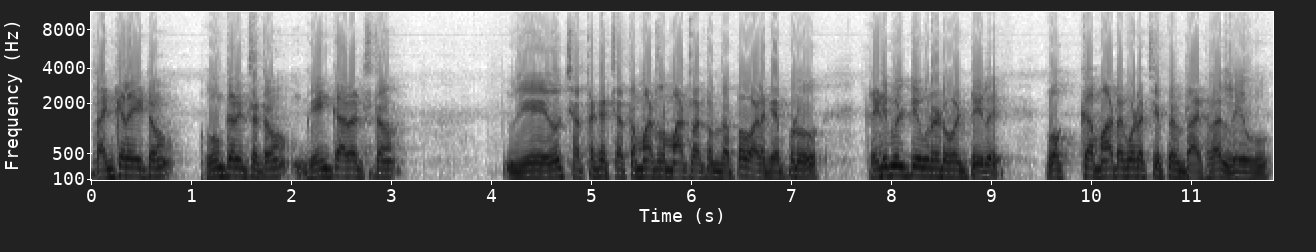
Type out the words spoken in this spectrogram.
రంకెలేయటం హూంకరించటం గేంకారించటం ఏదో చెత్తగా చెత్త మాటలు మాట్లాడటం తప్ప వాళ్ళకి ఎప్పుడు క్రెడిబిలిటీ ఉన్నటువంటి ఒక్క మాట కూడా చెప్పిన దాఖలా లేవు.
